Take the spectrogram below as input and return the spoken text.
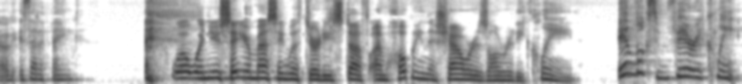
Oh, Is that a thing? Well, when you say you're messing with dirty stuff, I'm hoping the shower is already clean. It looks very clean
